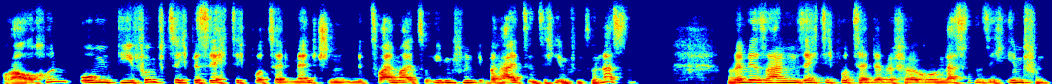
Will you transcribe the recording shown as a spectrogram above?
brauchen, um die 50 bis 60 Prozent Menschen mit zweimal zu impfen, die bereit sind, sich impfen zu lassen. Und wenn wir sagen, 60 Prozent der Bevölkerung lassen sich impfen,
